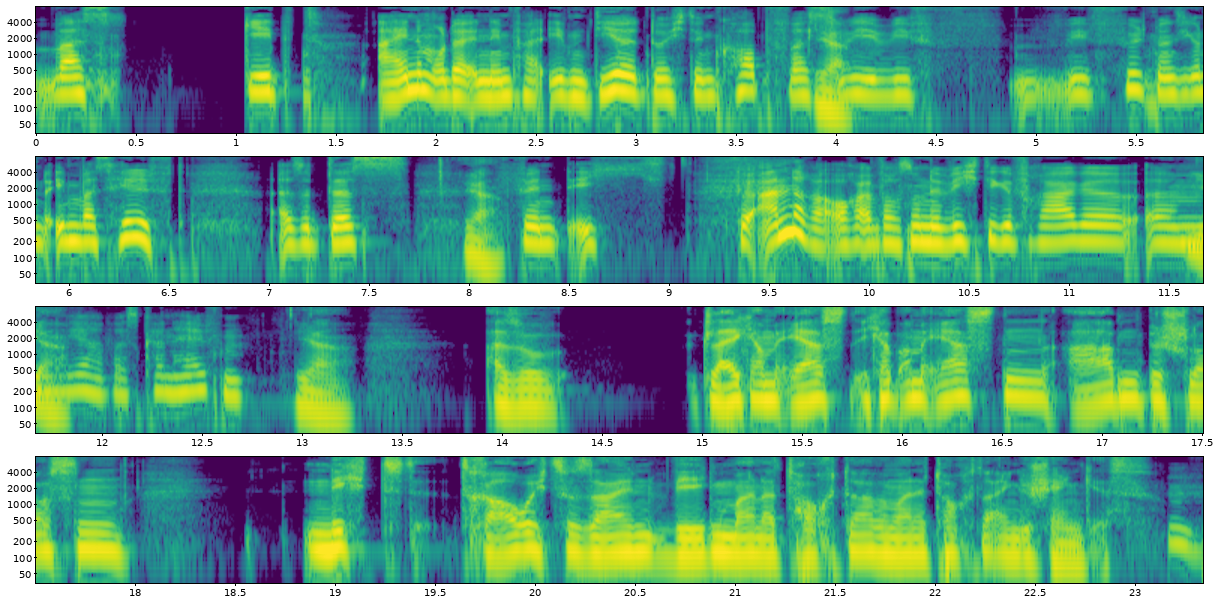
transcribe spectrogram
was geht einem oder in dem Fall eben dir durch den Kopf? Was, ja. wie, wie, wie fühlt man sich und eben was hilft? Also das ja. finde ich für andere auch einfach so eine wichtige Frage. Ähm, ja. ja, was kann helfen? Ja, also gleich am ersten, ich habe am ersten Abend beschlossen, nicht traurig zu sein wegen meiner Tochter, weil meine Tochter ein Geschenk ist. Mhm.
